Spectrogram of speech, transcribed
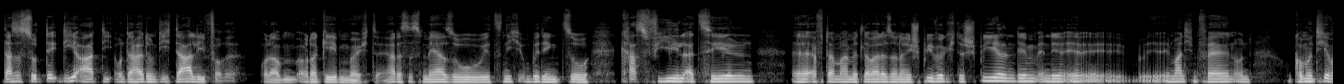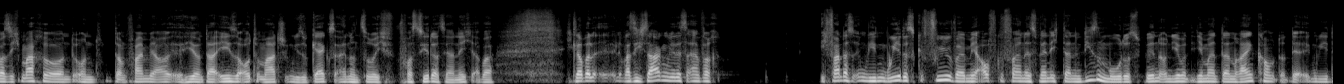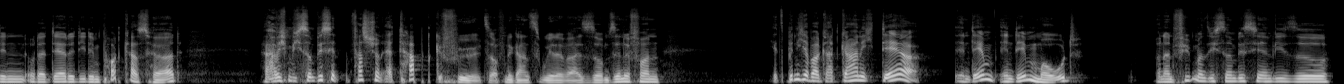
das ist so die, die Art, die Unterhaltung, die ich da liefere oder, oder geben möchte. Ja, das ist mehr so, jetzt nicht unbedingt so krass viel erzählen, äh, öfter mal mittlerweile, sondern ich spiele wirklich das Spiel in, dem, in, dem, äh, in manchen Fällen und, und kommentiere, was ich mache und, und dann fallen mir hier und da eh so automatisch irgendwie so Gags ein und so. Ich forciere das ja nicht, aber ich glaube, was ich sagen will, ist einfach, ich fand das irgendwie ein weirdes Gefühl, weil mir aufgefallen ist, wenn ich dann in diesem Modus bin und jemand, jemand dann reinkommt und der irgendwie den, oder der, der die den Podcast hört, da habe ich mich so ein bisschen fast schon ertappt gefühlt, so auf eine ganz weirde Weise. So im Sinne von, jetzt bin ich aber gerade gar nicht der in dem, in dem Mode. Und dann fühlt man sich so ein bisschen wie so,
